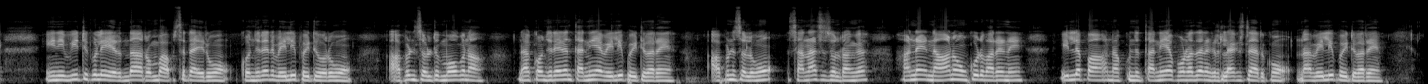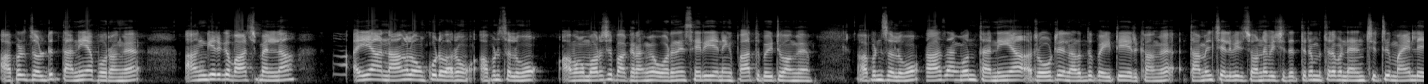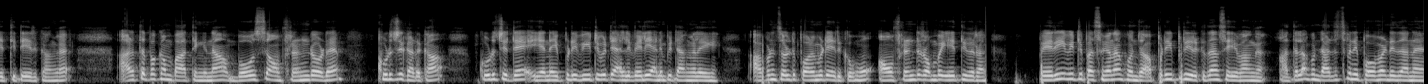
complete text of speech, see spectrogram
இனி வீட்டுக்குள்ளேயே இருந்தால் ரொம்ப அப்செட் ஆயிடுவோம் கொஞ்ச நேரம் வெளியே போயிட்டு வருவோம் அப்படின்னு சொல்லிட்டு மோகனா நான் கொஞ்ச நேரம் தனியாக வெளியே போயிட்டு வரேன். அப்படின்னு சொல்லுவோம். சன்னாசி சொல்கிறாங்க அண்ணே நானும் உன் கூட வரேனே. இல்லைப்பா நான் கொஞ்சம் தனியாக போனால் தான் எனக்கு ரிலாக்ஸ்டாக இருக்கும். நான் வெளியே போயிட்டு வரேன். அப்படின்னு சொல்லிட்டு தனியாக போகிறாங்க அங்கே இருக்க வாட்ச்மேன்லாம் ஐயா நாங்களும் உங்க கூட வரோம். அப்படின்னு சொல்லுவோம். அவங்க முறைச்சி பார்க்குறாங்க உடனே சரி நீங்கள் பார்த்து போயிட்டு வாங்க. அப்படின்னு சொல்லுவோம். ராஜாங்கம் தனியாக ரோட்டில் நடந்து போயிட்டே இருக்காங்க. தமிழ் செல்வி சொன்ன விஷயத்த திரும்ப திரும்ப நினச்சிட்டு மைண்டில் ஏற்றிட்டே இருக்காங்க. அடுத்த பக்கம் பார்த்தீங்கன்னா போஸ் அவன் ஃப்ரெண்டோட குடிச்சு கிடக்கான். குடிச்சிட்டு என்னை இப்படி வீட்டு விட்டு அள்ளி வெளியே அனுப்பிட்டாங்களே அப்படின்னு சொல்லிட்டு புலம்பிட்டே இருக்கவும் அவன் ஃப்ரெண்டு ரொம்ப ஏற்றி வராங்க பெரிய வீட்டு பசங்கன்னா கொஞ்சம் அப்படி இப்படி இருக்க தான் செய்வாங்க. அதெல்லாம் கொஞ்சம் அட்ஜஸ்ட் பண்ணி போக வேண்டியதானே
